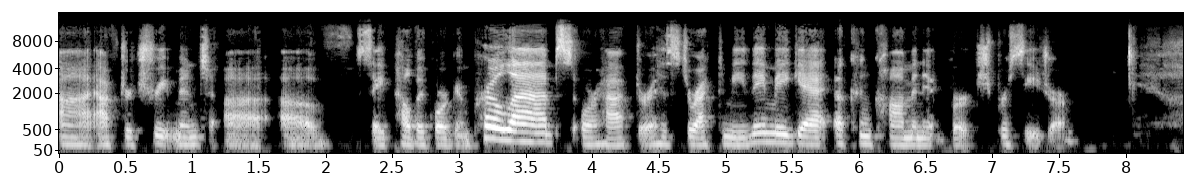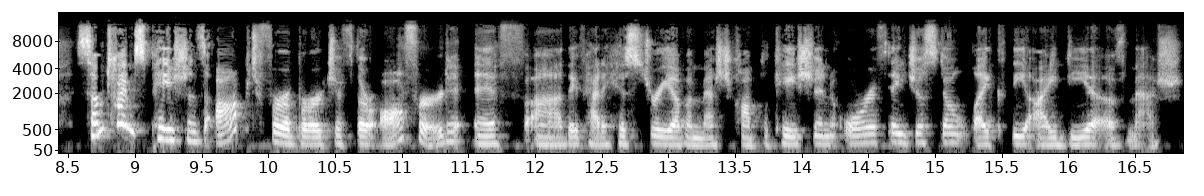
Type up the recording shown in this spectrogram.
uh, after treatment uh, of say pelvic organ prolapse or after a hysterectomy, they may get a concomitant Burch procedure. Sometimes patients opt for a Burch if they're offered, if uh, they've had a history of a mesh complication, or if they just don't like the idea of mesh.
